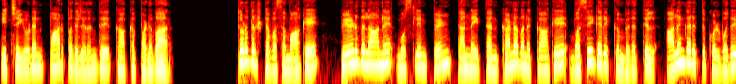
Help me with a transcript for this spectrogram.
இச்சையுடன் பார்ப்பதிலிருந்து காக்கப்படுவார். துரதிருஷ்டவசமாக பேணுதலான முஸ்லிம் பெண் தன்னை தன் கணவனுக்காக வசீகரிக்கும் விதத்தில் அலங்கரித்துக் கொள்வது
